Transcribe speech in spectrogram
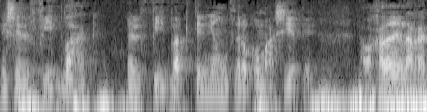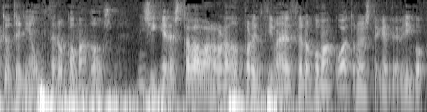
es el feedback. El feedback tenía un 0,7. La bajada de la ratio tenía un 0,2. Ni siquiera estaba valorado por encima del 0,4 este que te digo.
